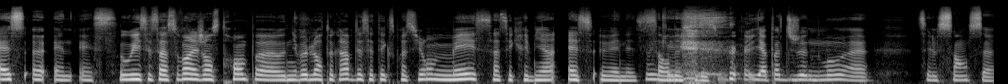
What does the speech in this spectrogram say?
S-E-N-S. Oui, c'est ça. Souvent, les gens se trompent euh, au niveau de l'orthographe de cette expression, mais ça s'écrit bien S-E-N-S, sans Ok. dessus-dessous. Il n'y a pas de jeu de mots, euh, c'est le sens. euh,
